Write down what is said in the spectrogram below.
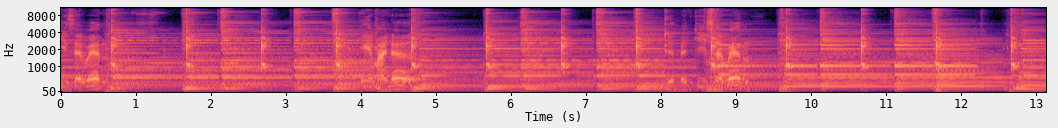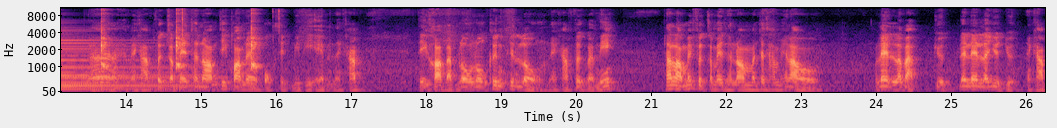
E7 A minor เปลี่ยนเป็น G7 อ่าเห็นไหมครับฝึกกับเมทานอมที่ความเร็ว 60 bpm นะครับ ตีคอร์ดแบบลงลงขึ้นขึ้นลงนะครับ ฝึกแบบนี้ ถ้าเราไม่ฝึกกับเมทานอมมันจะทำให้เราเล่นแล้วแบบหยุดเล่นเล่นแล้วหยุดหยุดนะครับ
